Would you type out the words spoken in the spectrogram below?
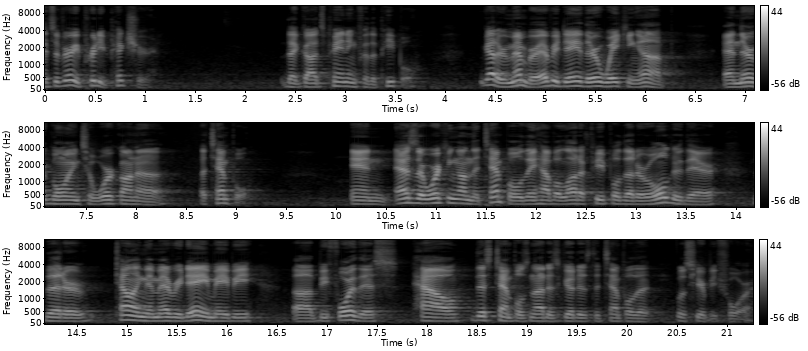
it's a very pretty picture that God's painting for the people. You got to remember, every day they're waking up and they're going to work on a, a temple. And as they're working on the temple, they have a lot of people that are older there that are telling them every day, maybe uh, before this, how this temple's not as good as the temple that was here before.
